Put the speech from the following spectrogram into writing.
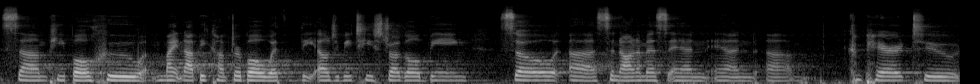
some people who might not be comfortable with the LGBT struggle being so uh, synonymous and, and um, compared to,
